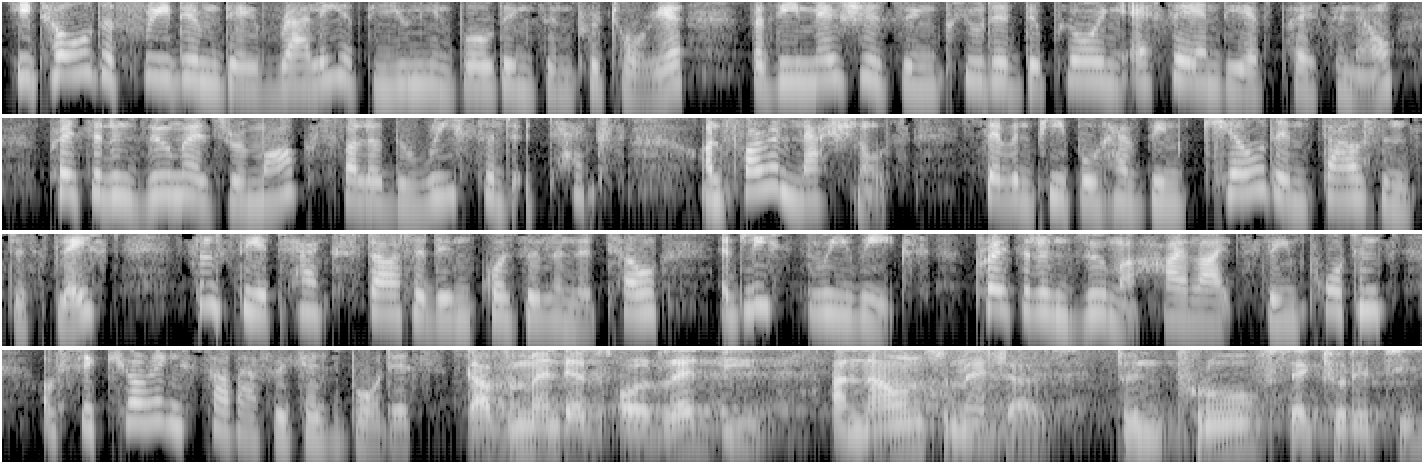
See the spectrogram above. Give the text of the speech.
He told a Freedom Day rally at the Union Buildings in Pretoria that the measures included deploying SANDF personnel. President Zuma's remarks followed the recent attacks on foreign nationals. Seven people have been killed and thousands displaced since the attacks started in KwaZulu-Natal at least three weeks. President Zuma highlights the importance of securing South Africa's borders. Government has already announced measures to improve security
